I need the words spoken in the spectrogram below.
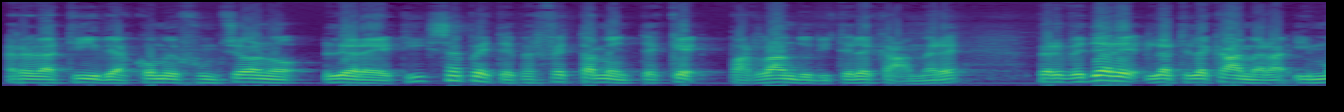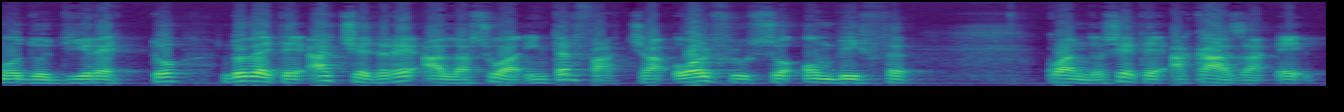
relative a come funzionano le reti, sapete perfettamente che, parlando di telecamere, per vedere la telecamera in modo diretto dovete accedere alla sua interfaccia o al flusso OnVIF. Quando siete a casa e,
